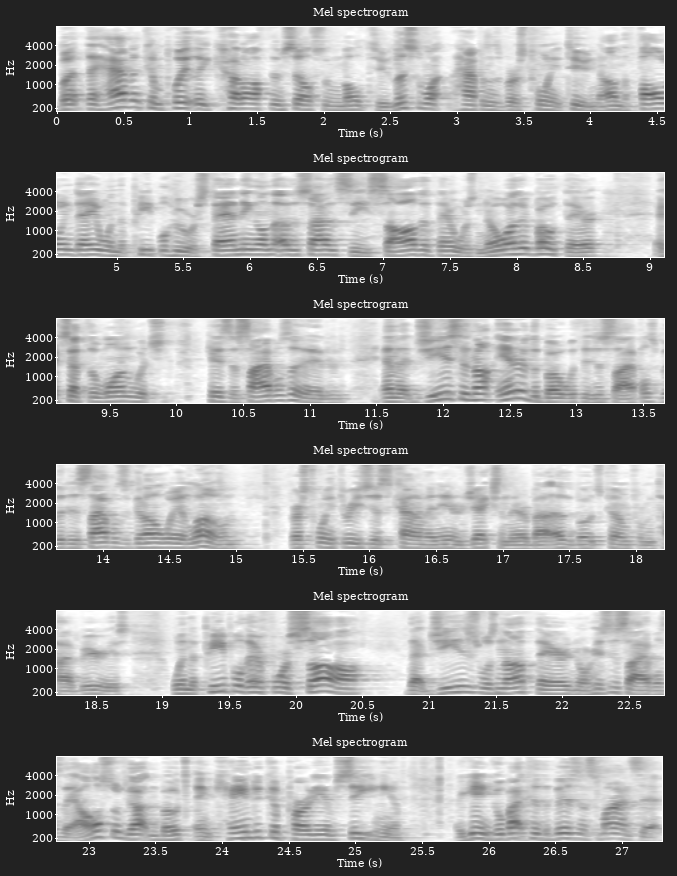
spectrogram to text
but they haven't completely cut off themselves from the multitude. Listen to what happens in verse 22. Now, on the following day, when the people who were standing on the other side of the sea saw that there was no other boat there except the one which his disciples had entered, and that Jesus had not entered the boat with his disciples, but his disciples had gone away alone, Verse 23 is just kind of an interjection there about other boats coming from Tiberias. When the people therefore saw that Jesus was not there, nor his disciples, they also got in boats and came to Capernaum seeking him. Again, go back to the business mindset.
